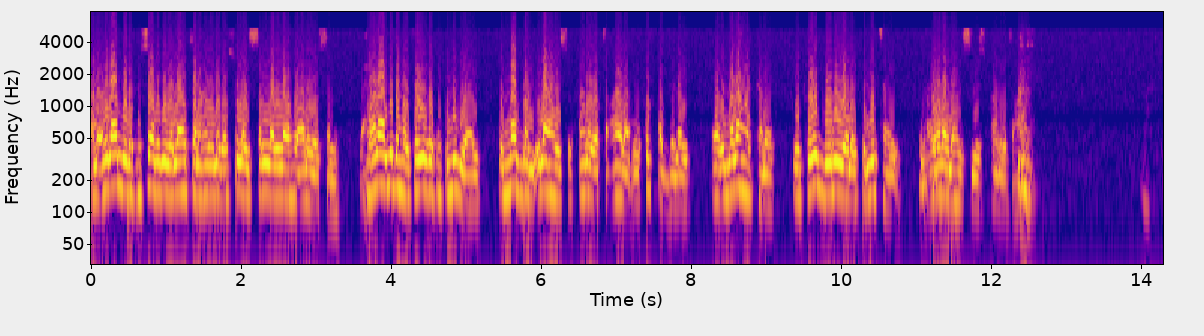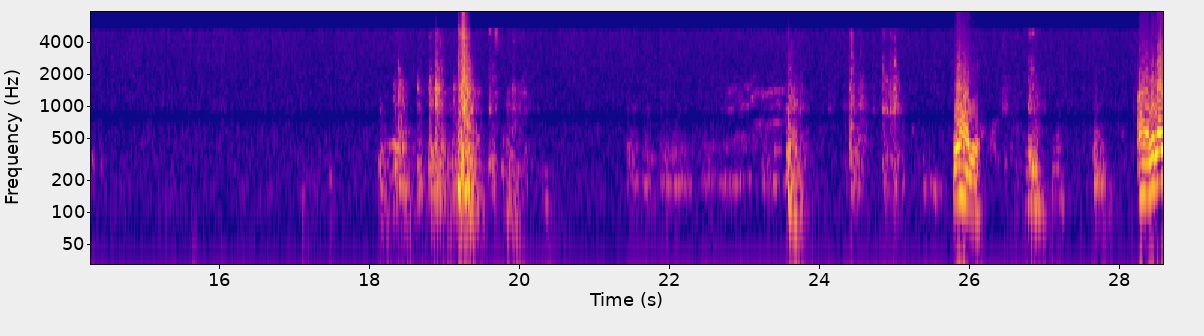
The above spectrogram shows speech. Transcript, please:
أنا عرام رفسار من الله تعالى من رسول الله صلى الله عليه وسلم. وحيرا بدها هيتين غفلية أي ومبدا إلهي سبحانه وتعالى وكفة بلي. وإن الله كان يكيد دنيا لكي متعي عرام الله سبحانه وتعالى. وهذه عن عمران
